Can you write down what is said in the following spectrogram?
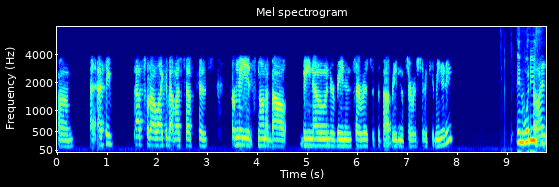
Um, I, I think that's what I like about myself because for me, it's not about being owned or being in service. It's about being in service to the community. And what do you So I-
